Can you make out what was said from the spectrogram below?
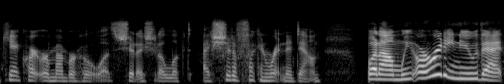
can't quite remember who it was. Shit, I should have looked. I should have fucking written it down. But um, we already knew that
